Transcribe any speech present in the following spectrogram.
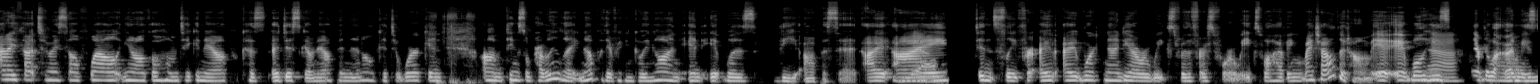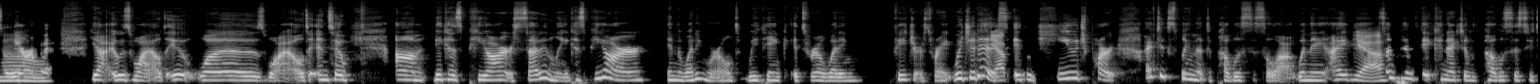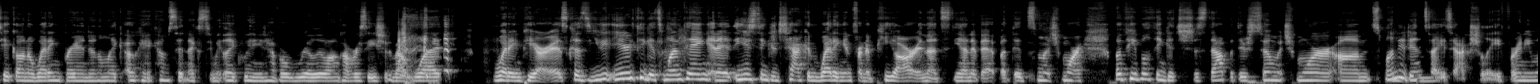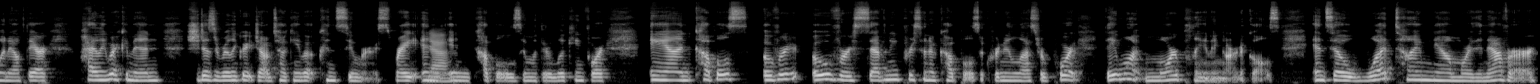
And I thought to myself, well, you know, I'll go home, take a nap because a disco nap, and then I'll get to work and um, things will probably lighten up with everything going on. And it was the opposite. I, yeah. I, didn't sleep for I, I, worked 90 hour weeks for the first four weeks while having my child at home it, it well yeah. he's never oh, I mean he's still no. there but yeah it was wild it was wild and so um because PR suddenly because PR in the wedding world we think it's real wedding features, right? Which it is. Yep. It's a huge part. I have to explain that to publicists a lot when they I yeah. sometimes get connected with publicists who take on a wedding brand and I'm like, okay, come sit next to me. Like we need to have a really long conversation about what wedding PR is because you, you think it's one thing and it, you just think you're attacking wedding in front of PR and that's the end of it, but it's much more. But people think it's just that, but there's so much more um, splendid mm-hmm. insights actually for anyone out there. Highly recommend. She does a really great job talking about consumers, right? And yeah. in couples and what they're looking for. And couples over over 70% of couples, according to the last report, they want more planning articles. And so what time now more than ever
